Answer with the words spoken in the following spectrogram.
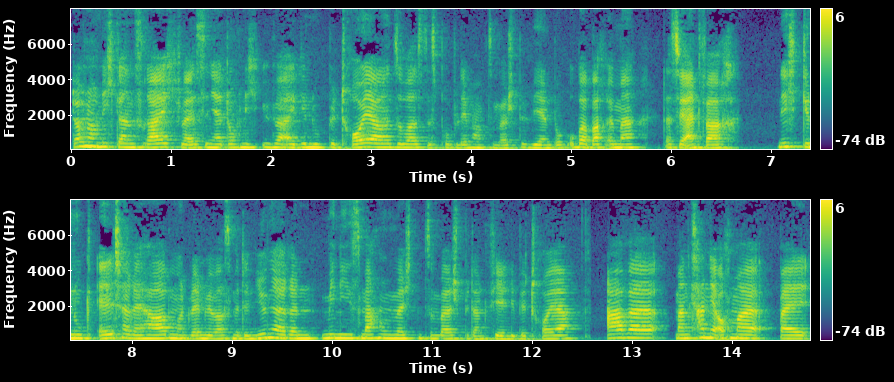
doch noch nicht ganz reicht, weil es sind ja doch nicht überall genug Betreuer und sowas. Das Problem haben zum Beispiel wir in Burg Oberbach immer, dass wir einfach nicht genug Ältere haben und wenn wir was mit den jüngeren Minis machen möchten zum Beispiel, dann fehlen die Betreuer. Aber man kann ja auch mal bei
